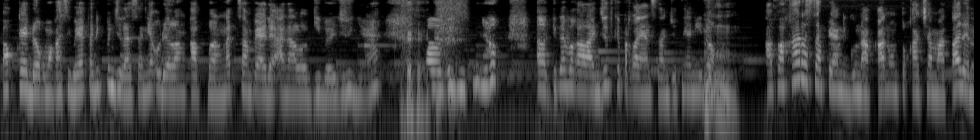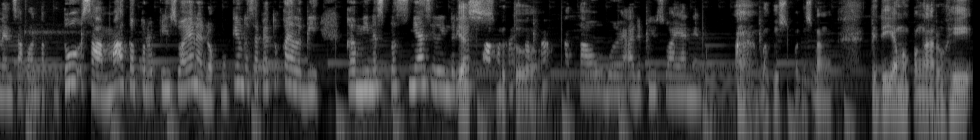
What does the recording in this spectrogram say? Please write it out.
Oke dok, makasih banyak. Tadi penjelasannya udah lengkap banget sampai ada analogi bajunya. Kalau begitu dok, uh, kita bakal lanjut ke pertanyaan selanjutnya nih dok. Mm -hmm apakah resep yang digunakan untuk kacamata dan lensa kontak itu sama atau perlu penyesuaian ya dok? Mungkin resepnya tuh kayak lebih ke minus plusnya silindernya yes, apakah betul. sama atau boleh ada penyesuaiannya dok? Ah bagus bagus banget. Jadi yang mempengaruhi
